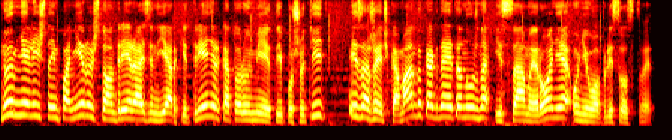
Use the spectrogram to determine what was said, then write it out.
Ну и мне лично импонирует, что Андрей Разин яркий тренер, который умеет и пошутить, и зажечь команду, когда это нужно, и самая ирония у него присутствует.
